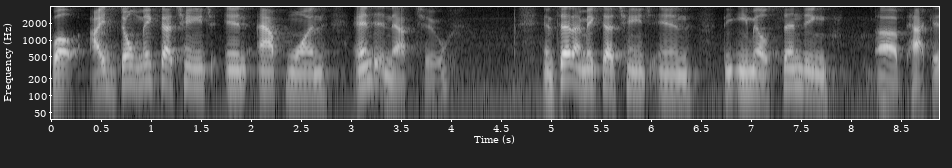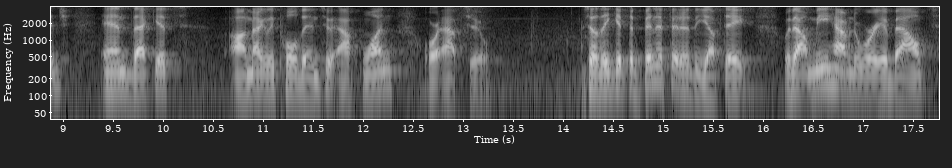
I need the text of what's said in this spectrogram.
well, I don't make that change in app one and in app two. Instead, I make that change in the email sending uh, package, and that gets automatically pulled into app one or app two. So they get the benefit of the update without me having to worry about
